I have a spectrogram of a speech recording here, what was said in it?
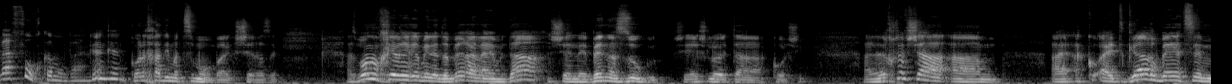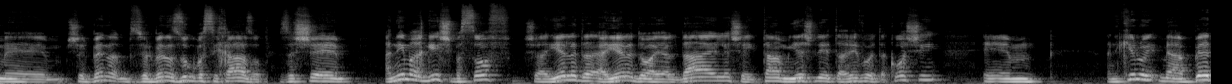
והפוך כמובן. כן, כן, כל אחד עם עצמו בהקשר הזה. אז בואו נתחיל רגע מלדבר על העמדה של בן הזוג שיש לו את הקושי. אני חושב שהאתגר שה, בעצם אה, של בן, של בן הזוג בשיחה הזאת, זה שאני מרגיש בסוף שהילד הילד או הילדה האלה שאיתם יש לי את הריב או את הקושי, הם, אני כאילו מאבד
